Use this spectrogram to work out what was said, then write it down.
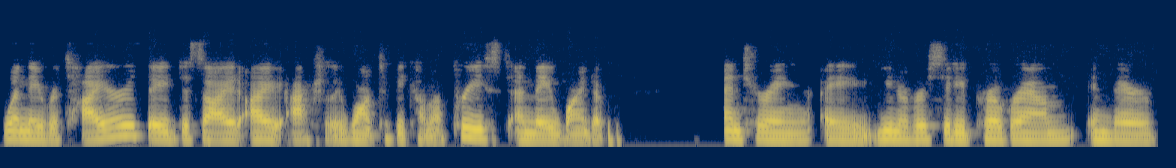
when they retire, they decide, I actually want to become a priest, and they wind up entering a university program in their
